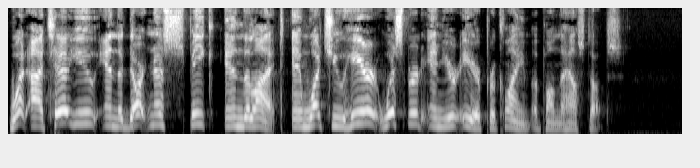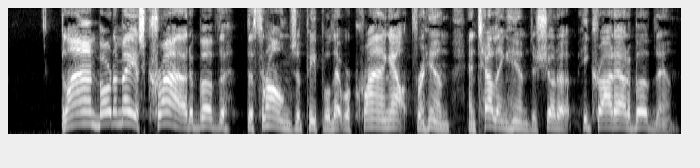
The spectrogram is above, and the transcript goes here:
What I tell you in the darkness, speak in the light, and what you hear whispered in your ear, proclaim upon the housetops. Blind Bartimaeus cried above the, the throngs of people that were crying out for him and telling him to shut up. He cried out above them.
